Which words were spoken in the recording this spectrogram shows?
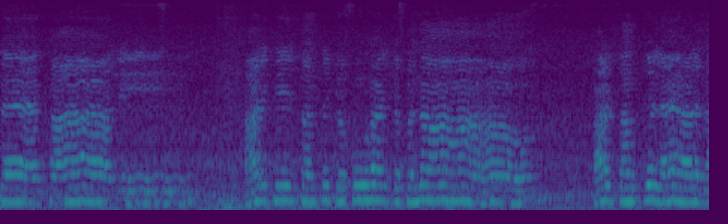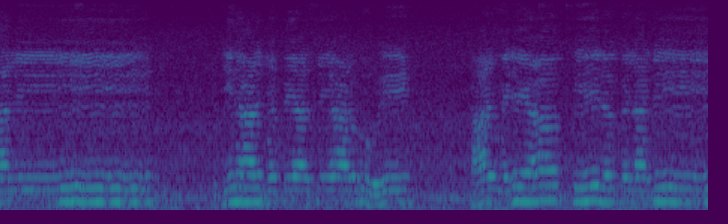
ਕੈ ਕਾਲੇ। ਹਰ ਕੇ ਸੰਤ ਜਪੂ, ਹਰ ਜਪਨਾ ਹਰ ਸੰਤ ਲੈ ਹਰ ਨਾਲੇ। ਜਿਨ ਹਰ ਜਪਿਆ, ਸੇ ਹਰ ਹੋਏ। ਹਰ ਮਿਲਿਆ ਪੀਰ ਗਲਾਲੇ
